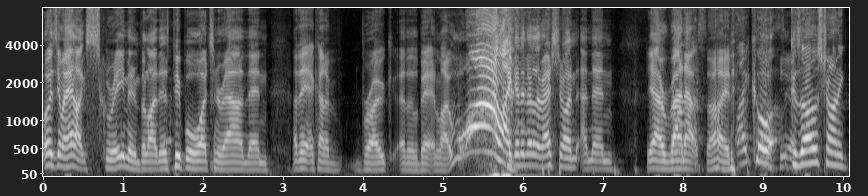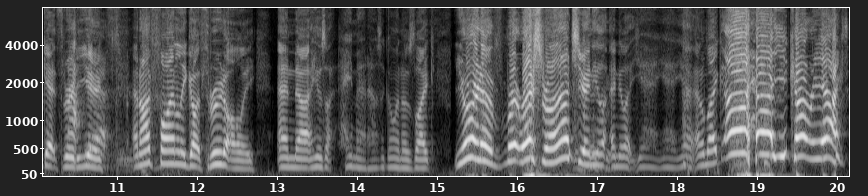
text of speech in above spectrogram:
always in my head like screaming, but like there's people watching around. Then I think I kind of broke a little bit and like, wow, like in the middle of the restaurant, and then yeah, I ran outside. I caught, because I was trying to get through to you, and I finally got through to Oli, and uh, he was like, "Hey man, how's it going?" I was like, "You're in a re- restaurant, aren't you?" And you're like, and you're like, "Yeah, yeah, yeah," and I'm like, "Ah, you can't react,"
